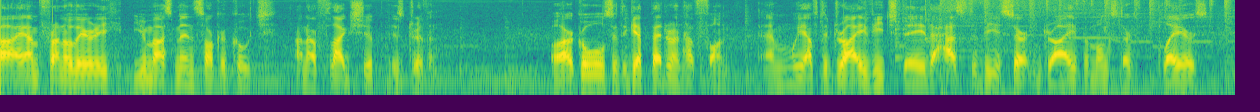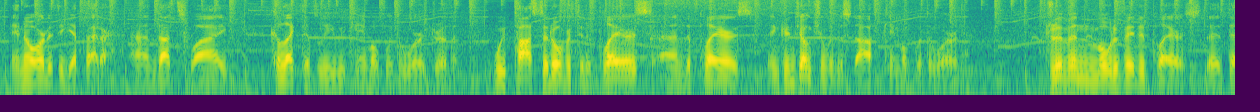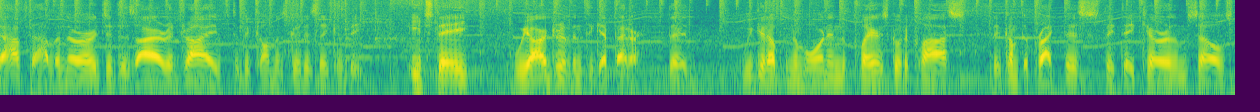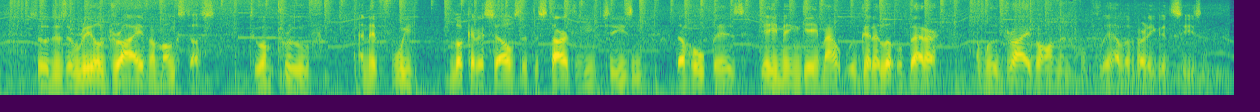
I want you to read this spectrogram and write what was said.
Hi, I'm Fran O'Leary, UMass men's soccer coach, and our flagship is Driven. Well, our goals are to get better and have fun, and we have to drive each day. There has to be a certain drive amongst our players in order to get better, and that's why collectively we came up with the word Driven. We passed it over to the players, and the players, in conjunction with the staff, came up with the word driven, motivated players. They, they have to have an urge, a desire, a drive to become as good as they can be. Each day we are driven to get better. We get up in the morning, the players go to class, they come to practice, they take care of themselves. So there's a real drive amongst us to improve. And if we look at ourselves at the start of each season, the hope is game in, game out, we'll get a little better and we'll drive on and hopefully have a very good season.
